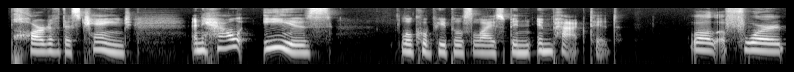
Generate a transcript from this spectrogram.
part of this change. And how is local people's lives been impacted? Well, for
